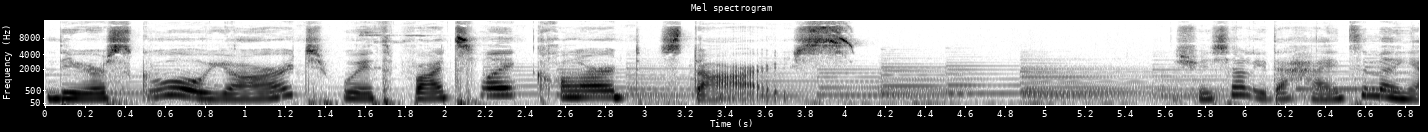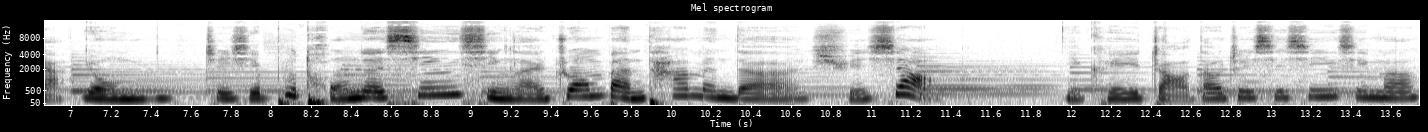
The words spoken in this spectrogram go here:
their schoolyard with brightly colored stars. 学校里的孩子们呀，用这些不同的星星来装扮他们的学校。你可以找到这些星星吗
